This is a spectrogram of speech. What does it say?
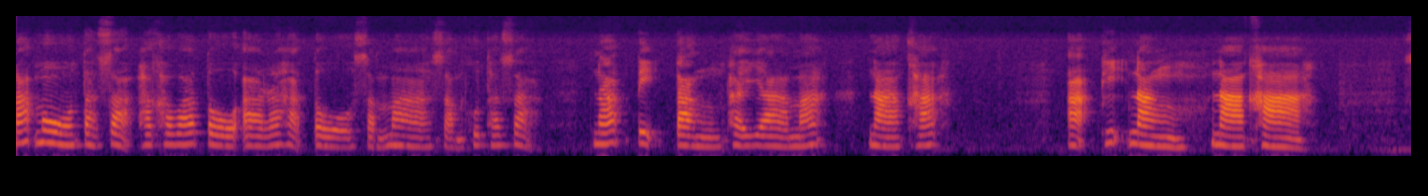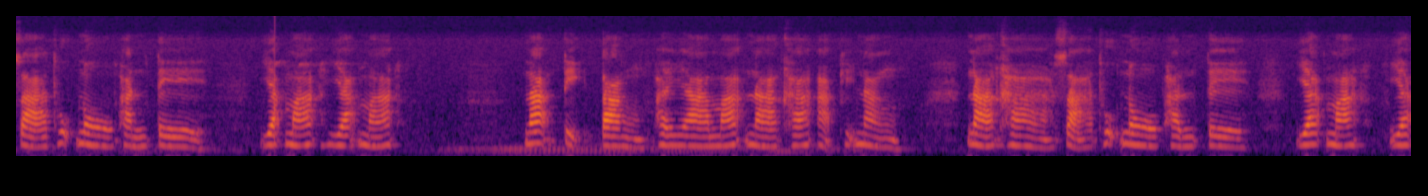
นะโมตัสสะภะคะวะโต อะระหะโต สัมมาสัมพุทธัสสะนะติตังพยามะ นาคะอภินัง นาคา สาธุโนพันเต ยะมะ ยะมะนะติตังพยามะ นาคะอภินัง นาคา สาธุโนพันเต ยะมะ ยะ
